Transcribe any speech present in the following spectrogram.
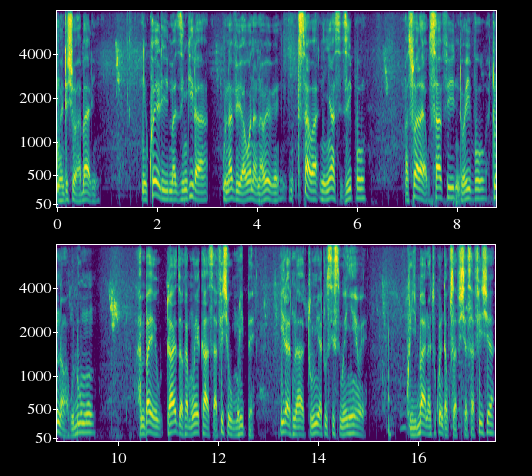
mwandishi wa habari, ni kweli mazingira unavyoyaona na wewe sawa, ni nyasi zipo, masuala ya usafi ndio hivyo, hatuna wahudumu ambaye utaweza ukamweka asafishe umlipe, ila tunatumia tu sisi wenyewe kujibana tu kwenda kusafisha safisha,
